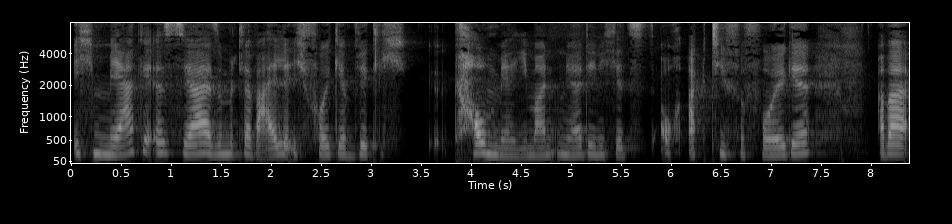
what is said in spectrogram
ich merke es ja, also mittlerweile, ich folge ja wirklich kaum mehr jemanden, ja, den ich jetzt auch aktiv verfolge. Aber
